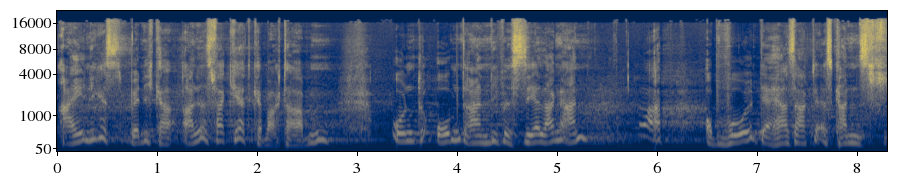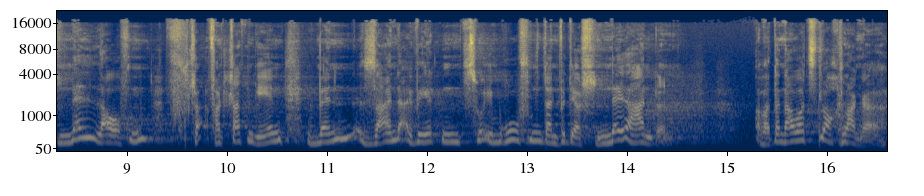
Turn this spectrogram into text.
einiges, wenn nicht gar alles verkehrt gemacht haben und obendran lief es sehr lange an, ab, obwohl der Herr sagte, es kann schnell laufen, vonstatten gehen. Wenn seine Erwählten zu ihm rufen, dann wird er schnell handeln. Aber dann dauert es noch lange.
